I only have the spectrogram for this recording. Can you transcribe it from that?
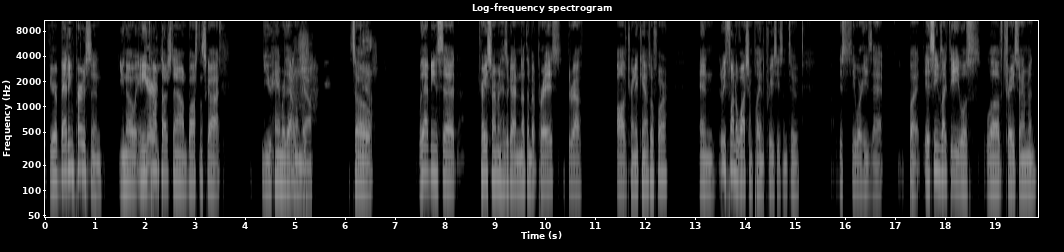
if you're a betting person, you know, anytime touchdown, Boston Scott, you hammer that one down. So, yeah. with that being said, Trey Sermon has gotten nothing but praise throughout all of training camp so far, and it'll be fun to watch him play in the preseason too, uh, just to see where he's at. But it seems like the Eagles love Trey Sermon,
